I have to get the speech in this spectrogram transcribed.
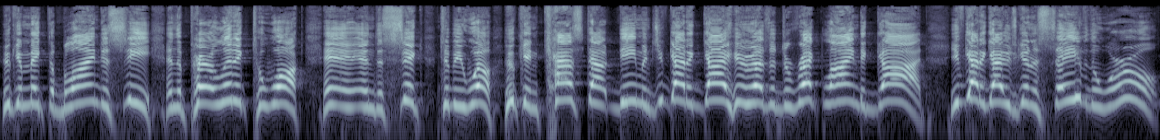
who can make the blind to see and the paralytic to walk and, and the sick to be well, who can cast out demons. You've got a guy here who has a direct line to God. You've got a guy who's going to save the world.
